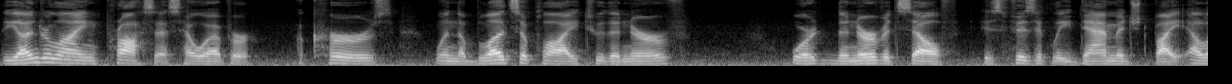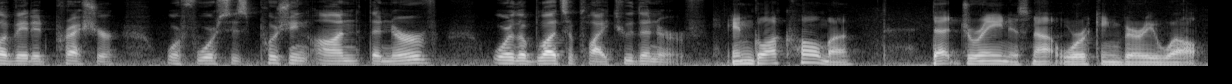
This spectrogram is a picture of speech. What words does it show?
The underlying process, however, occurs when the blood supply to the nerve or the nerve itself is physically damaged by elevated pressure or forces pushing on the nerve or the blood supply to the nerve. In glaucoma, that drain is not working very well.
